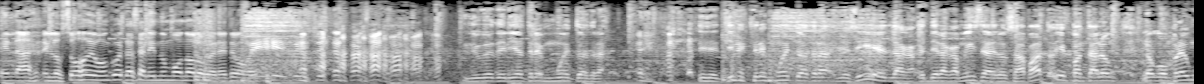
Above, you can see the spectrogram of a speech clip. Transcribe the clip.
En, la- en los ojos de Bonco está saliendo un monólogo en este momento. Yo que tenía tres muertos atrás. Dice, tienes tres muertos atrás. Yo sí, el, la- el de la camisa, de los zapatos y el pantalón. Lo compré en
